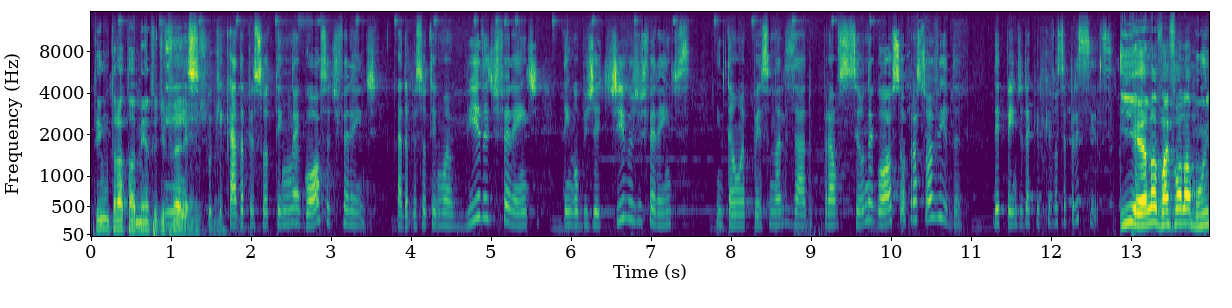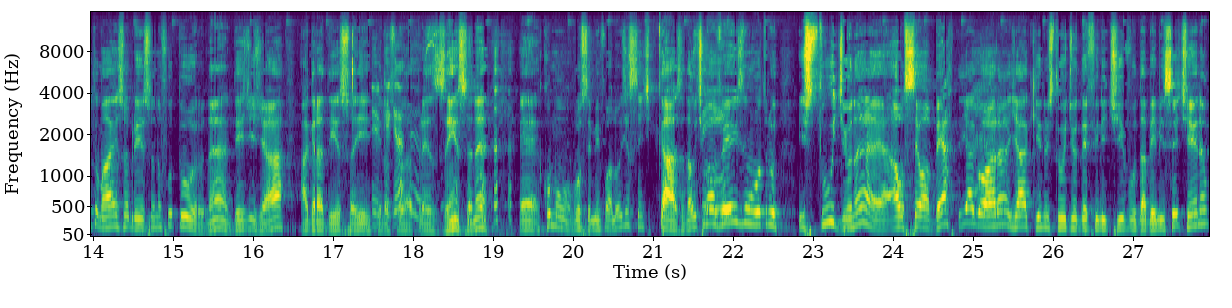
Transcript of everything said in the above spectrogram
tem um tratamento diferente. Isso, porque cada pessoa tem um negócio diferente, cada pessoa tem uma vida diferente, tem objetivos diferentes. Então é personalizado para o seu negócio ou para a sua vida. Depende daquilo que você precisa. E ela vai falar muito mais sobre isso no futuro, né? Desde já agradeço aí que pela sua agradeço. presença, né? É, como você me falou, já se sente casa. Da última Sim. vez, num outro estúdio, né? Ao céu aberto. E agora, já aqui no estúdio definitivo da BMC Channel.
